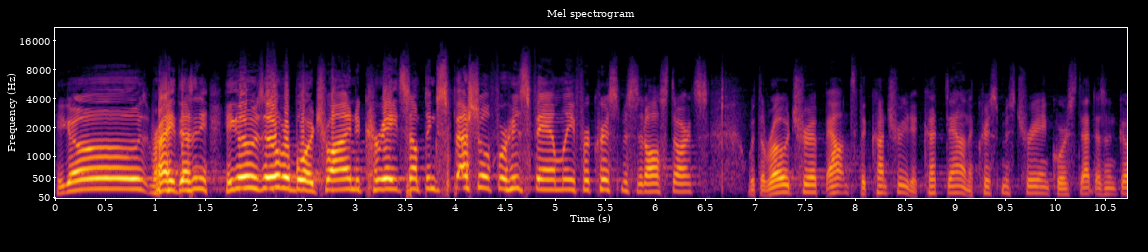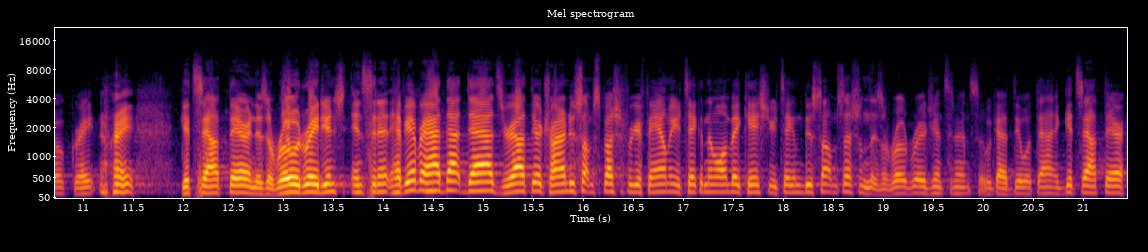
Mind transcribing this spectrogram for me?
He goes, right, doesn't he? He goes overboard trying to create something special for his family for Christmas. It all starts with the road trip out into the country to cut down the Christmas tree. And of course, that doesn't go great, right? Gets out there and there's a road rage incident. Have you ever had that, dads? You're out there trying to do something special for your family. You're taking them on vacation. You're taking them to do something special, and there's a road rage incident. So we got to deal with that. It gets out there,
